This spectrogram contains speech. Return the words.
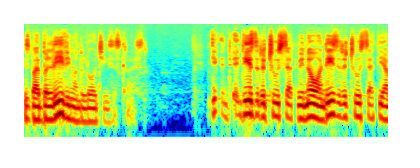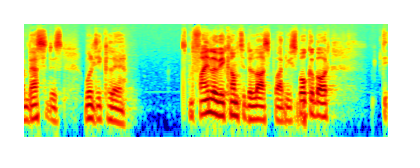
is by believing on the Lord Jesus Christ. These are the truths that we know, and these are the truths that the ambassadors will declare. And finally, we come to the last part. We spoke about the,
